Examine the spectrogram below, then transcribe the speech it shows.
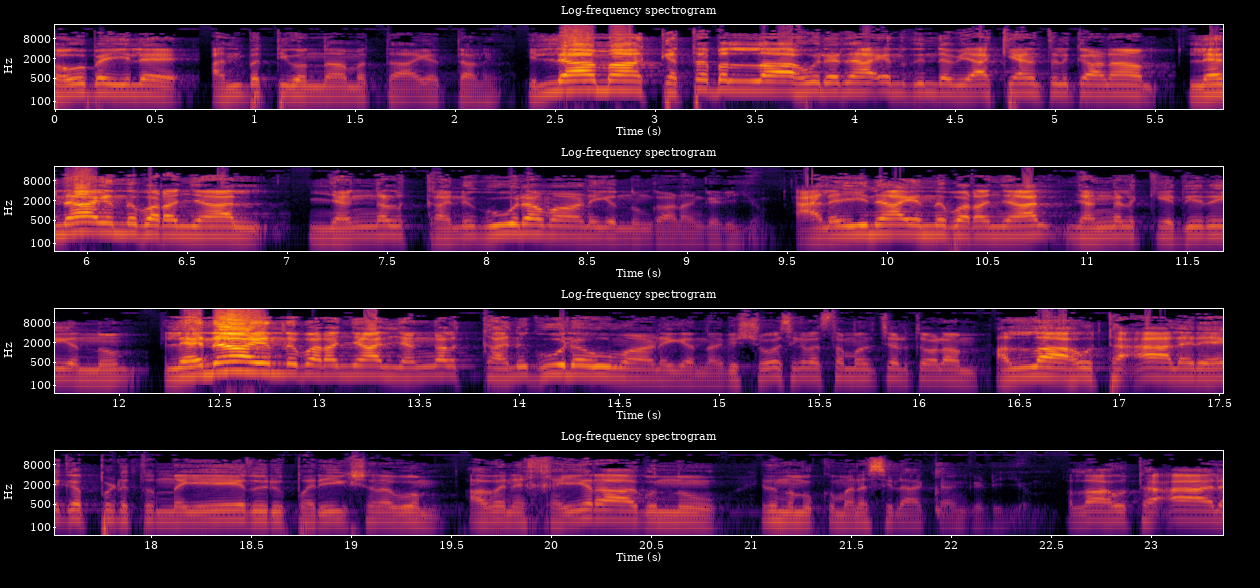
തൗബയിലെ അൻപത്തി ഒന്നാമത്തെ ആയത്താണ് ഇല്ലാമ കെത്തബല്ലാഹു ലന എന്നതിന്റെ വ്യാഖ്യാനത്തിൽ കാണാം. ലന എന്ന് പറഞ്ഞാൽ ഞങ്ങൾക്ക് അനുകൂലമാണ് എന്നും കാണാൻ കഴിയും. അലൈന എന്ന് പറഞ്ഞാൽ ഞങ്ങൾക്കെതിരെ എന്നും ലന എന്ന് പറഞ്ഞാൽ ഞങ്ങൾക്കനുകൂലവുമാണ് എന്ന്. വിശ്വാസികളെ സംബന്ധിച്ചിടത്തോളം അള്ളാഹു താല രേഖപ്പെടുത്തുന്ന ഏതൊരു പരീക്ഷണവും അവന് ഹൈറാകുന്നു എന്ന് നമുക്ക് മനസ്സിലാക്കാൻ കഴിയും. അള്ളാഹു തആല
